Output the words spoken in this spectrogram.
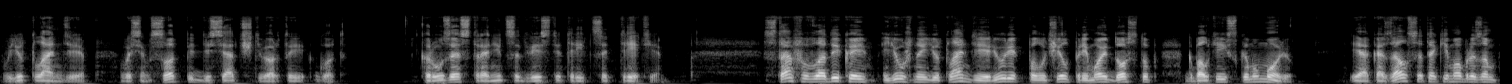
в Ютландии, 854 год. Крузе, страница 233. Став владыкой Южной Ютландии, Рюрик получил прямой доступ к Балтийскому морю и оказался таким образом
